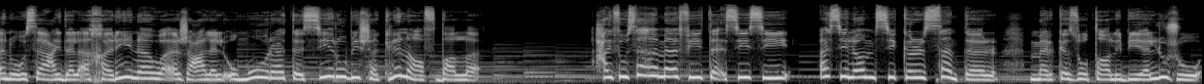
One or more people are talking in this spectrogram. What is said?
أن أساعد الآخرين وأجعل الأمور تسير بشكل أفضل. حيث ساهم في تأسيس Asylum Seeker Centre مركز طالبي اللجوء.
